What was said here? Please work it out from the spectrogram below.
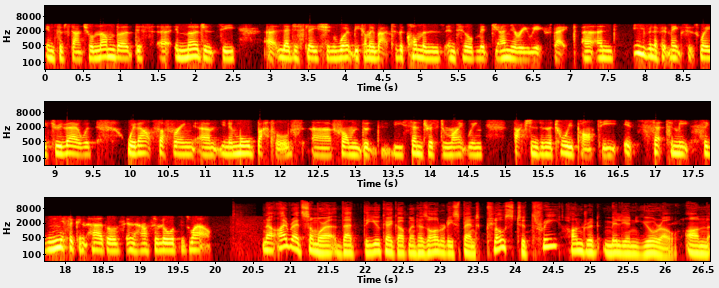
in substantial number. This uh, emergency uh, legislation won't be coming back to the Commons until mid-January, we expect. Uh, and even if it makes its way through there with, without suffering, um, you know, more battles uh, from the, the centrist and right-wing factions in the Tory party, it's set to meet significant hurdles in the House of Lords as well. Now, I read somewhere that the UK government has already spent close to 300 million euro on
